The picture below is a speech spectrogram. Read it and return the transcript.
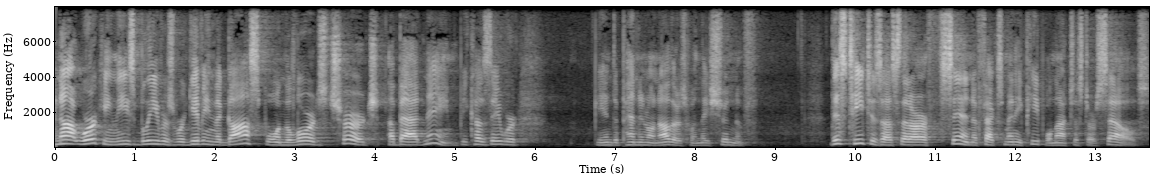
not working, these believers were giving the gospel and the Lord's church a bad name because they were being dependent on others when they shouldn't have. This teaches us that our sin affects many people, not just ourselves.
